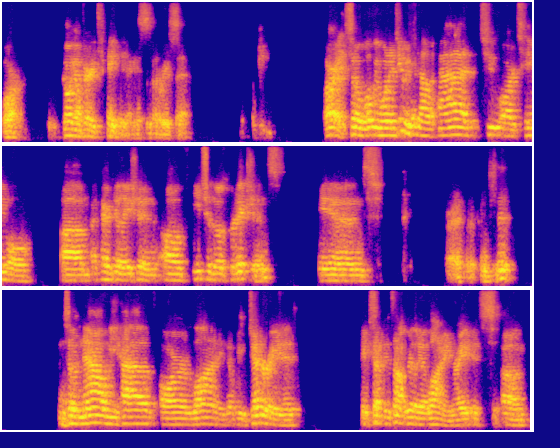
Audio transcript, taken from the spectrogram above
Or going up very tightly, I guess is way to say. All right, so what we want to do is now add to our table. Um, a calculation of each of those predictions and. Right, that comes in. And so now we have our line that we've generated. Except it's not really a line, right? It's um.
